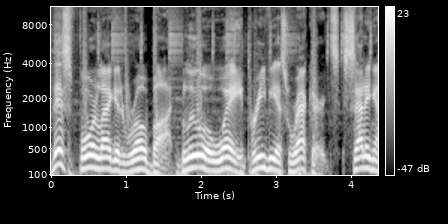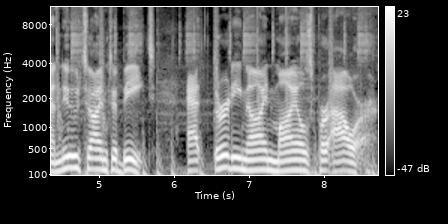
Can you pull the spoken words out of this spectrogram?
This four legged robot blew away previous records, setting a new time to beat at 39 miles per hour.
